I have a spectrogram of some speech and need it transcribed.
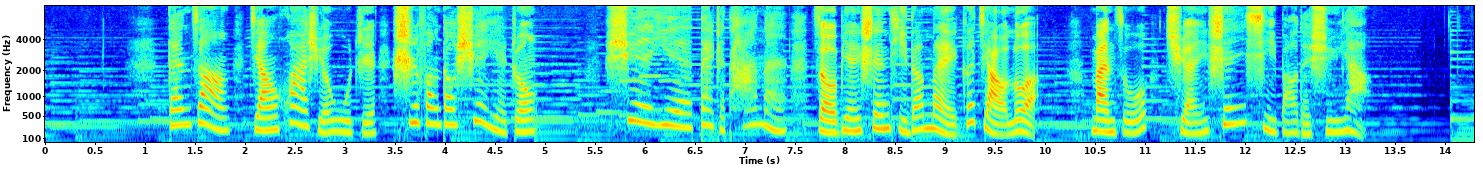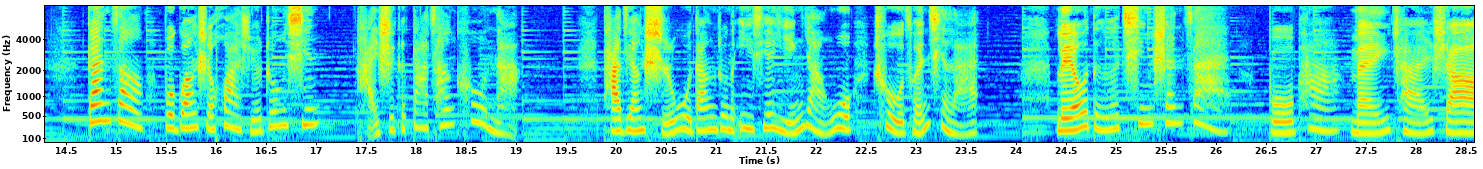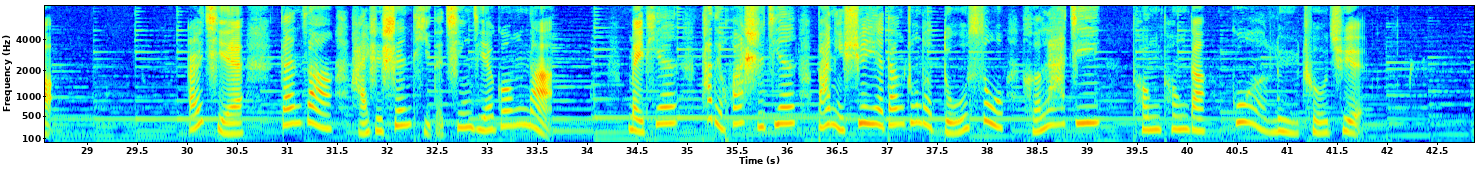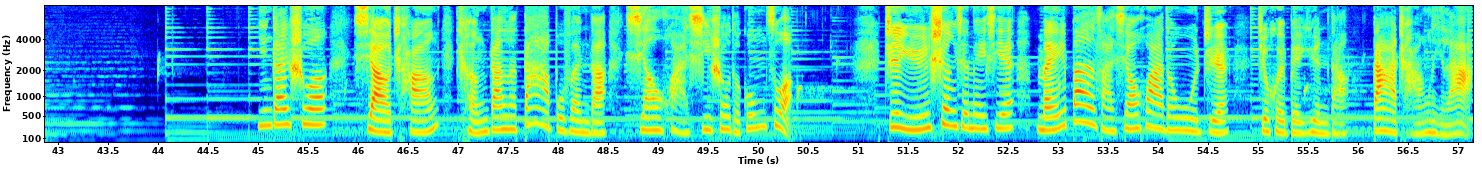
肝脏将化学物质释放到血液中，血液带着它们走遍身体的每个角落，满足全身细胞的需要。肝脏不光是化学中心，还是个大仓库呢。它将食物当中的一些营养物储存起来。留得青山在，不怕没柴烧。而且，肝脏还是身体的清洁工呢。每天，它得花时间把你血液当中的毒素和垃圾通通的过滤出去。应该说，小肠承担了大部分的消化吸收的工作。至于剩下那些没办法消化的物质，就会被运到大肠里啦。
